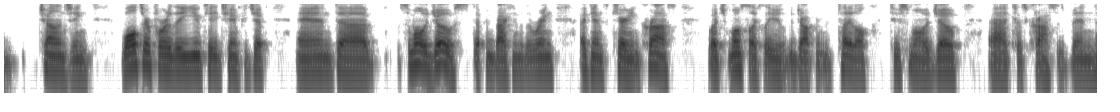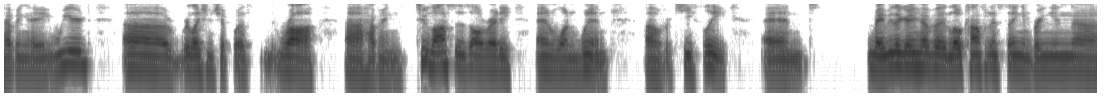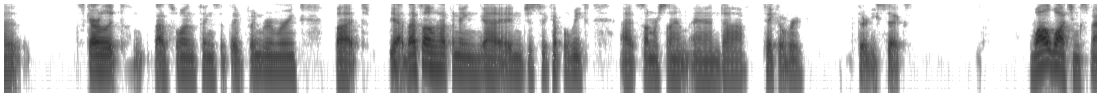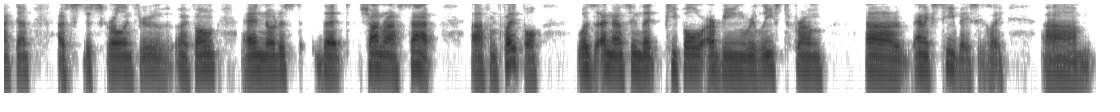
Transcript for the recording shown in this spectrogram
challenging Walter for the UK Championship and uh, Samoa Joe stepping back into the ring against Karrion Kross, which most likely he'll be dropping the title to Samoa Joe because uh, Kross has been having a weird uh, relationship with Raw, uh, having two losses already and one win over Keith Lee. And maybe they're going to have a low confidence thing and bring in uh, Scarlett. That's one of the things that they've been rumoring. But yeah, that's all happening uh, in just a couple weeks at SummerSlam and uh, Takeover 36. While watching SmackDown, I was just scrolling through my phone and noticed that Sean Ross Sapp uh, from Fightful was announcing that people are being released from uh, NXT basically. Um,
